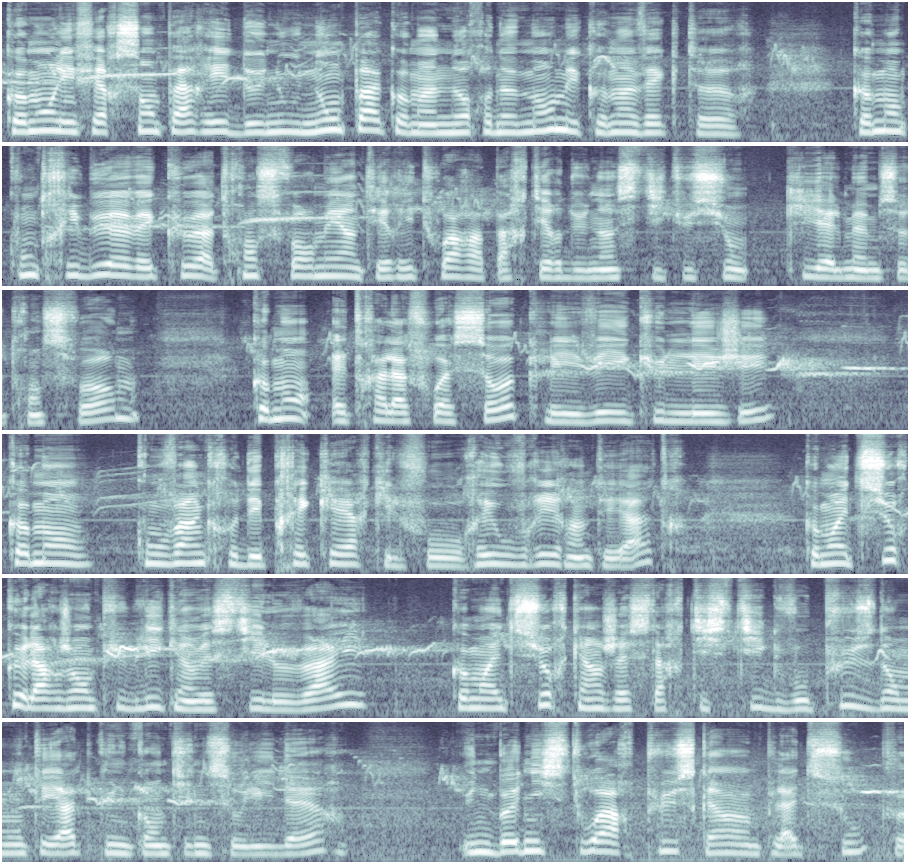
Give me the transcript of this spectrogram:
Comment les faire s'emparer de nous non pas comme un ornement mais comme un vecteur. Comment contribuer avec eux à transformer un territoire à partir d'une institution qui elle-même se transforme. Comment être à la fois socle et véhicule léger. Comment convaincre des précaires qu'il faut réouvrir un théâtre. Comment être sûr que l'argent public investi le vaille Comment être sûr qu'un geste artistique vaut plus dans mon théâtre qu'une cantine solidaire Une bonne histoire plus qu'un plat de soupe.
